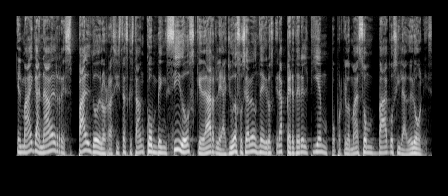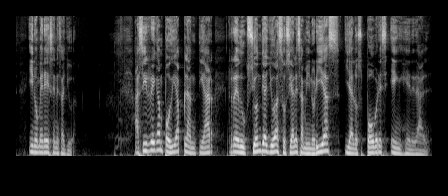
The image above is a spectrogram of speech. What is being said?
el MAE ganaba el respaldo de los racistas que estaban convencidos que darle ayuda social a los negros era perder el tiempo, porque los MAE son vagos y ladrones y no merecen esa ayuda. Así Reagan podía plantear reducción de ayudas sociales a minorías y a los pobres en general.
